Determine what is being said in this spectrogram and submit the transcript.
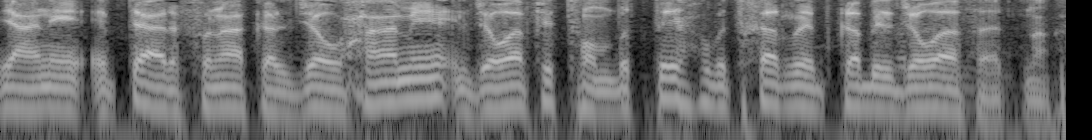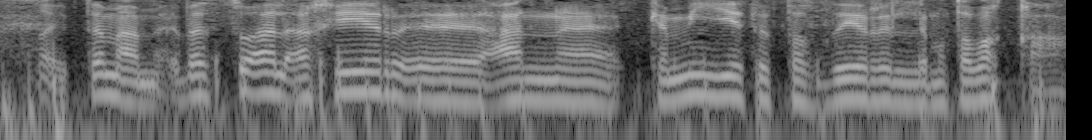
يعني بتعرف هناك الجو حامي الجوافتهم بتطيح وبتخرب قبل جوافاتنا. طيب تمام. بس سؤال أخير آه، عن كمية التصدير المتوقعة.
